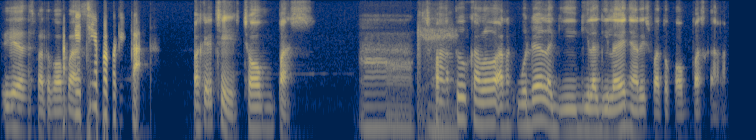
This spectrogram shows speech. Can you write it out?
iya sepatu Pakai Kompas. C apa pakai K? Pakai C, Compas. Oke. Sepatu kalau anak muda lagi gila-gilanya nyari sepatu Kompas sekarang.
